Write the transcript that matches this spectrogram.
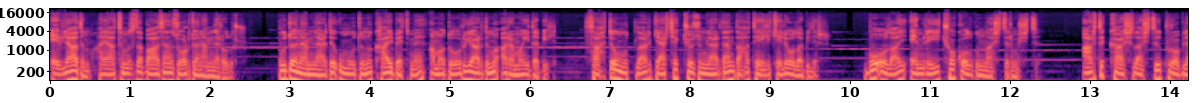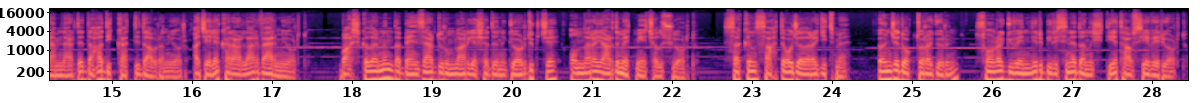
Evladım, hayatımızda bazen zor dönemler olur. Bu dönemlerde umudunu kaybetme ama doğru yardımı aramayı da bil. Sahte umutlar gerçek çözümlerden daha tehlikeli olabilir. Bu olay Emre'yi çok olgunlaştırmıştı. Artık karşılaştığı problemlerde daha dikkatli davranıyor, acele kararlar vermiyordu. Başkalarının da benzer durumlar yaşadığını gördükçe onlara yardım etmeye çalışıyordu. Sakın sahte hocalara gitme. Önce doktora görün, sonra güvenilir birisine danış diye tavsiye veriyordu.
